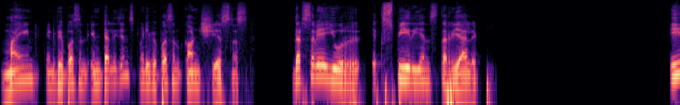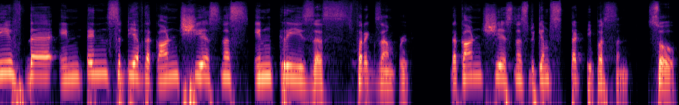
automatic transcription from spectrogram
mind, 25% intelligence, 25% consciousness. That's the way you experience the reality. If the intensity of the consciousness increases, for example, the consciousness becomes 30%. So,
